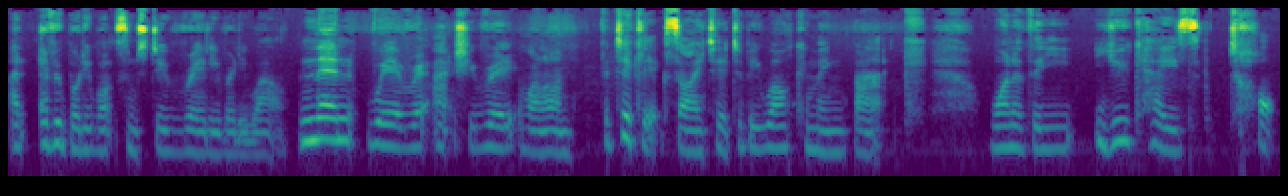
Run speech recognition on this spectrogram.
and everybody wants them to do really, really well. And then we're re- actually really, well, I'm particularly excited to be welcoming back one of the UK's top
